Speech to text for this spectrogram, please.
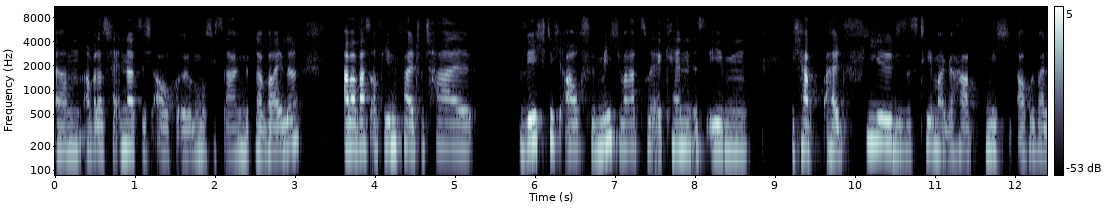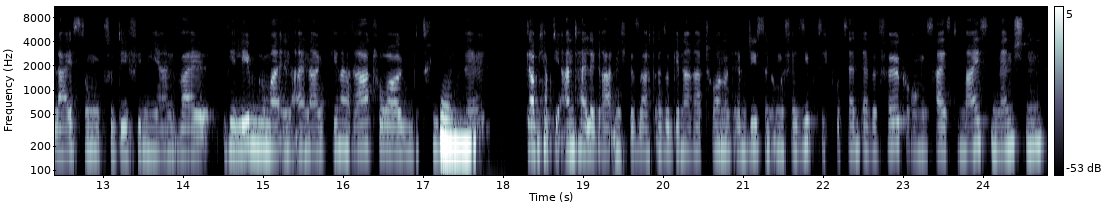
Ähm, aber das verändert sich auch, äh, muss ich sagen, mittlerweile. Aber was auf jeden Fall total wichtig auch für mich war zu erkennen, ist eben, ich habe halt viel dieses Thema gehabt, mich auch über Leistungen zu definieren, weil wir leben nun mal in einer generatorgetriebenen mhm. Welt glaube, ich habe die Anteile gerade nicht gesagt. Also Generatoren und MGs sind ungefähr 70 Prozent der Bevölkerung. Das heißt, die meisten Menschen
